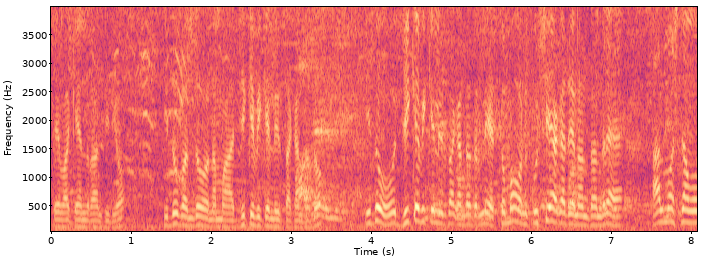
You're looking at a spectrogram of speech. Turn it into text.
ಸೇವಾ ಕೇಂದ್ರ ಅಂತಿದೆಯೋ, ಇದು ಬಂದು ನಮ್ಮ ಜಿ ಕೆ ವಿಕೆಯಲ್ಲಿ ಇರ್ತಕ್ಕಂಥದ್ದು. ಇದು ಜಿ ಕೆ ವಿಕೆಯಲ್ಲಿ ಇರ್ತಕ್ಕಂಥದ್ರಲ್ಲಿ ತುಂಬ ಒಂದು ಖುಷಿ ಆಗೋದೇನಂತಂದರೆ ಆಲ್ಮೋಸ್ಟ್ ನಾವು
